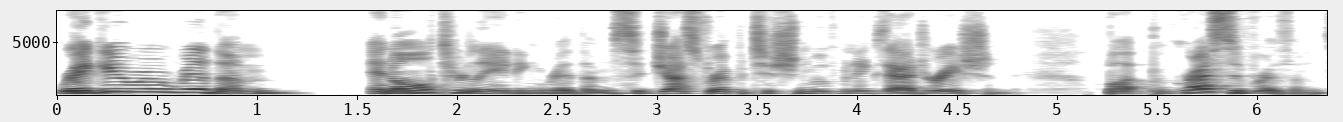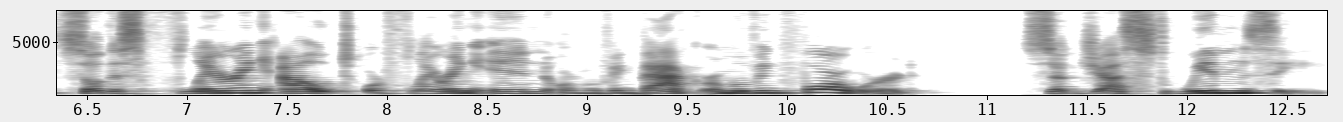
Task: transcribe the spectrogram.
Regular rhythm and alternating rhythm suggest repetition, movement, exaggeration. But progressive rhythm, so this flaring out or flaring in or moving back or moving forward, suggests whimsy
